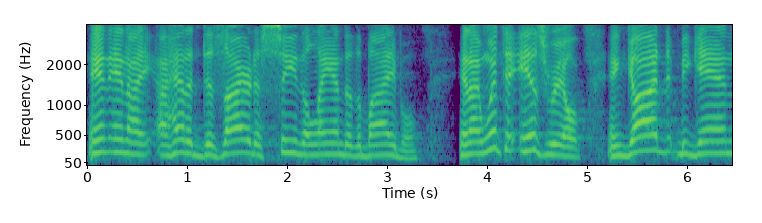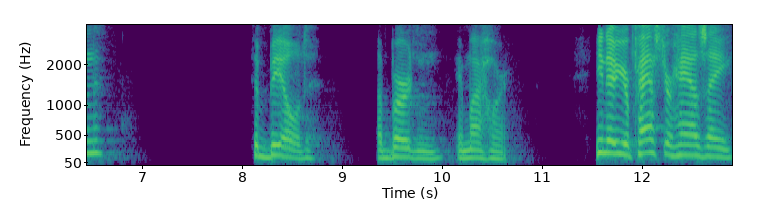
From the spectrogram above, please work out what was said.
and, and I, I had a desire to see the land of the Bible. And I went to Israel, and God began to build a burden in my heart. You know, your pastor has a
